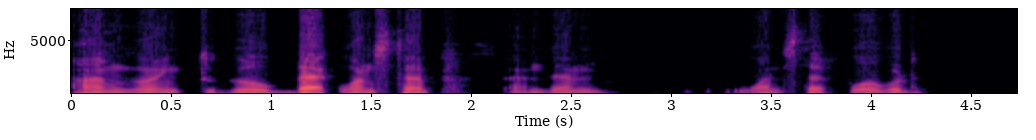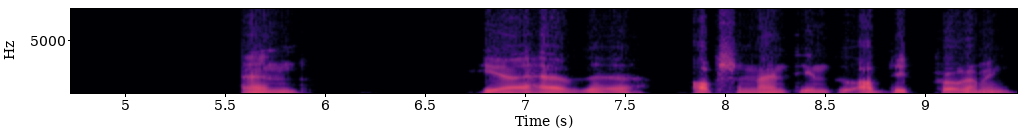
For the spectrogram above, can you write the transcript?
I'm going to go back one step and then one step forward. And here I have the option 19 to update programming.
